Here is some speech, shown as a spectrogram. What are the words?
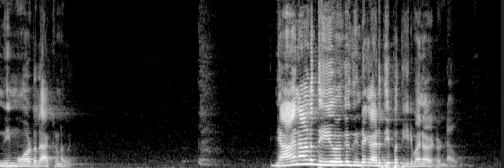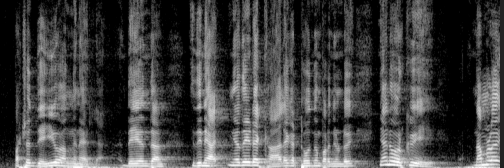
നീ മോഡലാക്കണത്. ഞാനാണ് ദൈവമെങ്കിൽ നിന്റെ കാര്യത്തിൽ ഇപ്പം തീരുമാനമായിട്ടുണ്ടാവും. പക്ഷെ ദൈവം അങ്ങനെയല്ല. ദൈവം എന്താണ്? ഇതിനെ അജ്ഞതയുടെ കാലഘട്ടമെന്നും പറഞ്ഞുകൊണ്ട് ഞാൻ ഓർക്കുകയേ നമ്മൾ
